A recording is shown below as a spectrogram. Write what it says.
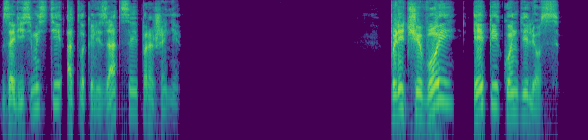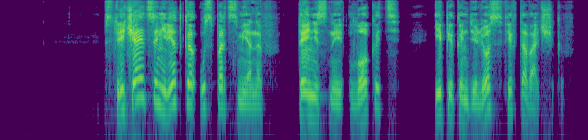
в зависимости от локализации поражения. Плечевой эпикондилез Встречается нередко у спортсменов теннисный локоть, эпикондилез фехтовальщиков.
